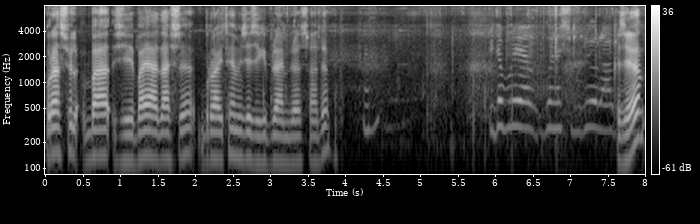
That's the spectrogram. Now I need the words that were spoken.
Burası ba- şey, bayağı taşlı. Burayı temizleyecek İbrahim biraz sonra değil mi? Bir de buraya güneş vuruyor abi. Kızım.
